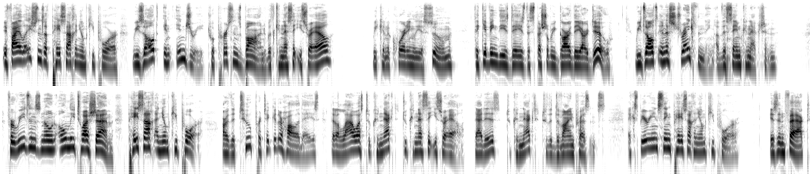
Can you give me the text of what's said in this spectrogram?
If violations of Pesach and Yom Kippur result in injury to a person's bond with Knesset Israel, we can accordingly assume that giving these days the special regard they are due results in a strengthening of the same connection. For reasons known only to Hashem, Pesach and Yom Kippur are the two particular holidays that allow us to connect to Knesset Israel, that is, to connect to the divine presence. Experiencing Pesach and Yom Kippur is, in fact,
